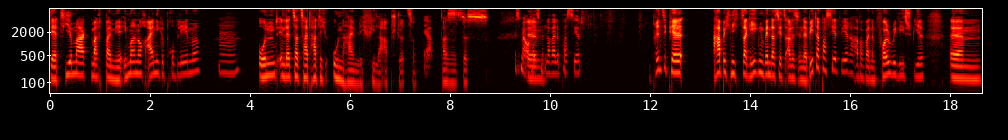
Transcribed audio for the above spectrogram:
der Tiermarkt macht bei mir immer noch einige Probleme. Mhm. Und in letzter Zeit hatte ich unheimlich viele Abstürze. Ja, Also das das ist mir auch jetzt ähm, mittlerweile passiert. prinzipiell habe ich nichts dagegen, wenn das jetzt alles in der Beta passiert wäre, aber bei einem Voll-Release-Spiel, ähm,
